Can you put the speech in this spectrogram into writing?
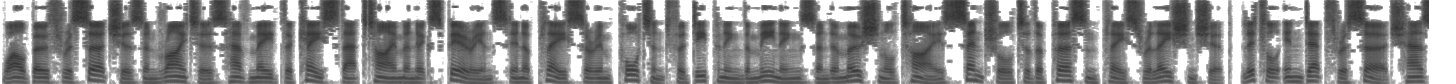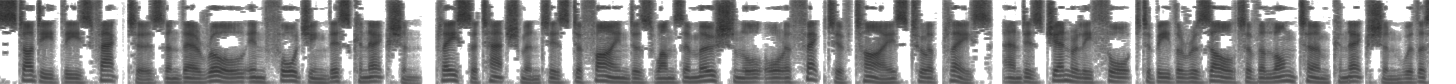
While both researchers and writers have made the case that time and experience in a place are important for deepening the meanings and emotional ties central to the person-place relationship, little in-depth research has studied these factors and their role in forging this connection. Place attachment is defined as one's emotional or affective ties to a place, and is generally thought to be the result of a long-term connection with a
